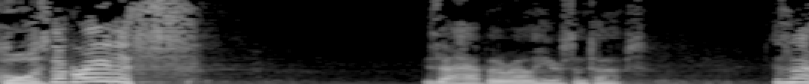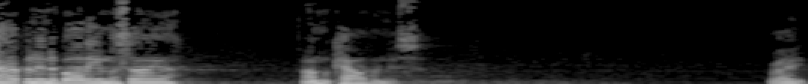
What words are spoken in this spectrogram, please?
who's the greatest? Does that happen around here sometimes? Does that happen in the body of Messiah? I'm a Calvinist. Right?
